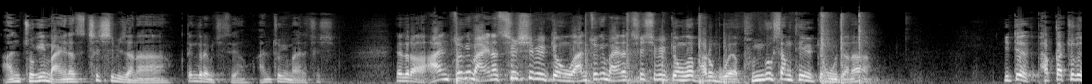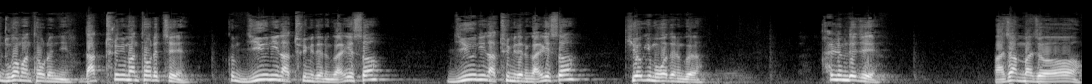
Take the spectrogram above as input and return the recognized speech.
안쪽이 마이너스 70이잖아. 땡그라미 치세요. 안쪽이 마이너스 70. 얘들아, 안쪽이 마이너스 70일 경우, 안쪽이 마이너스 70일 경우가 바로 뭐야? 분극 상태일 경우잖아. 이때 바깥쪽에 누가 많다고 그랬니? 나트륨이 많다고 그랬지? 그럼 니은이 나트륨이 되는 거 알겠어? 니은이 나트륨이 되는 거 알겠어? 기억이 뭐가 되는 거야? 칼륨 되지? 맞아 안 맞아?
